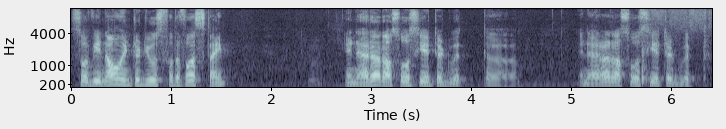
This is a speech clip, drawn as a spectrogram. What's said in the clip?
So, we now introduce for the first time an error associated with uh, an error associated with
